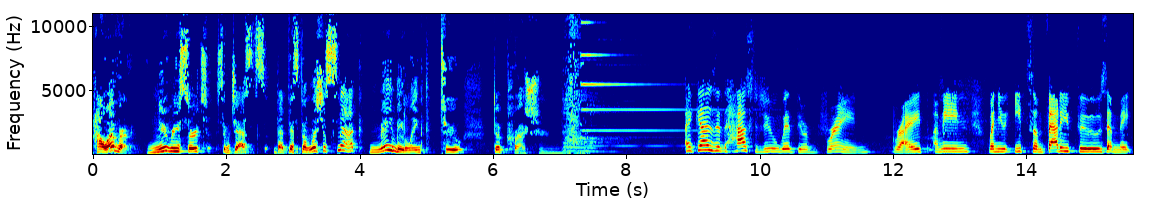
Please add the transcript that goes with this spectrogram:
However, new research suggests that this delicious snack may be linked to depression. I guess it has to do with your brain, right? I mean, when you eat some fatty foods that make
